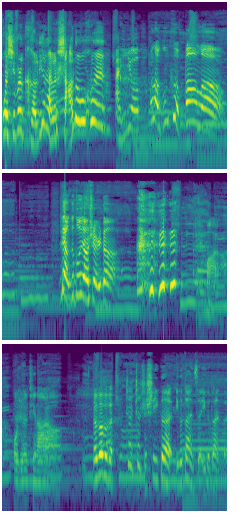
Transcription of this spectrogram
我媳妇儿可厉害了，啥都会。哎呦，我老公可棒了，两个多小时儿的。哎呀妈呀，我觉得缇娜呀，不不不不，这这只是一个一个段子，一个段子。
